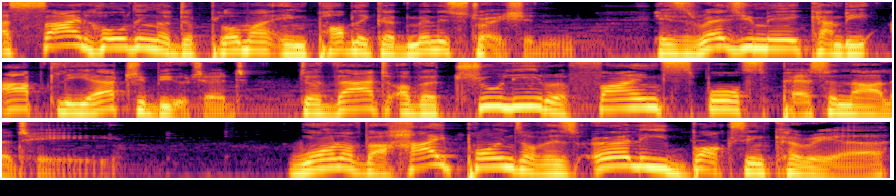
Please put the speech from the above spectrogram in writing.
Aside holding a diploma in public administration, his resume can be aptly attributed to that of a truly refined sports personality. One of the high points of his early boxing career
